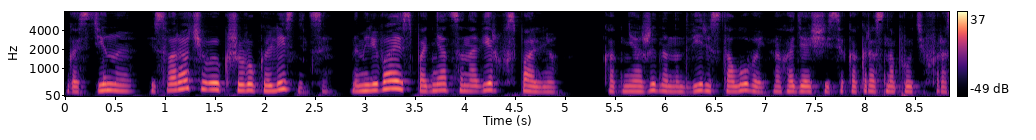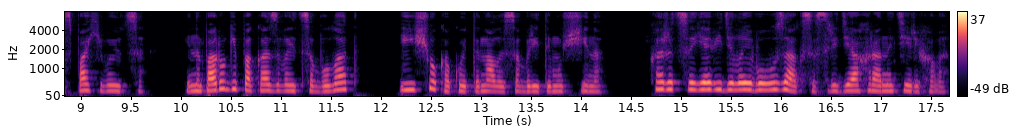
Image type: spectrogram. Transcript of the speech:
гостиную и сворачиваю к широкой лестнице, намереваясь подняться наверх в спальню, как неожиданно двери столовой, находящиеся как раз напротив, распахиваются, и на пороге показывается Булат и еще какой-то налысо бритый мужчина. Кажется, я видела его у ЗАГСа среди охраны Терехова.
